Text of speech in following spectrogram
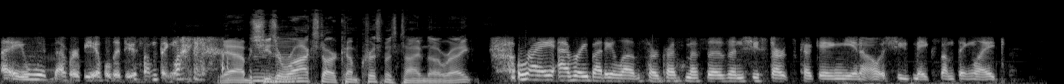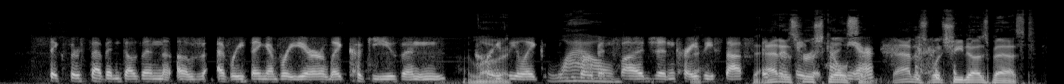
I would never be able to do something like that." Yeah, but she's a mm. rock star come Christmas time, though, right? Right, everybody loves her Christmases and she starts cooking, you know, she makes something like six or seven dozen of everything every year, like cookies and crazy it. like Wow. bourbon fudge and crazy stuff. That It's is her favorite time skill set. That is what she does best.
